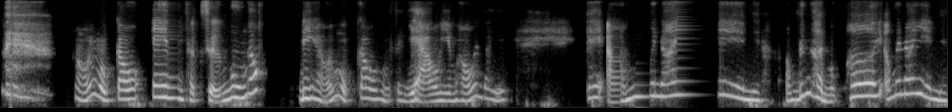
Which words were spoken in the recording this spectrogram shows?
Hỏi một câu, em thật sự ngu ngốc. Đi hỏi một câu người ta giàu gì mà hỏi người ta vậy. Cái ổng mới nói với em vậy ổng đứng hình một hơi, ổng mới nói với em vậy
